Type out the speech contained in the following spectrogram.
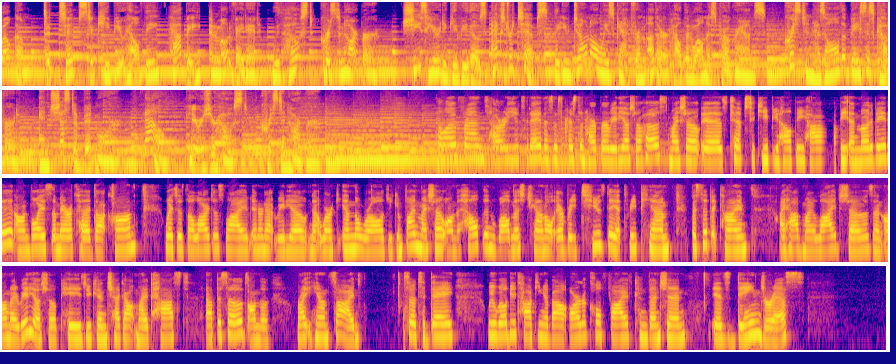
Welcome to Tips to Keep You Healthy, Happy, and Motivated with host Kristen Harper. She's here to give you those extra tips that you don't always get from other health and wellness programs. Kristen has all the bases covered and just a bit more. Now, here is your host, Kristen Harper. Hello, friends. How are you today? This is Kristen Harper, radio show host. My show is Tips to Keep You Healthy, Happy, and Motivated on VoiceAmerica.com which is the largest live internet radio network in the world. You can find my show on the Health and Wellness channel every Tuesday at 3 p.m. Pacific time. I have my live shows, and on my radio show page, you can check out my past episodes on the right hand side. So today, we will be talking about Article 5 Convention is dangerous.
